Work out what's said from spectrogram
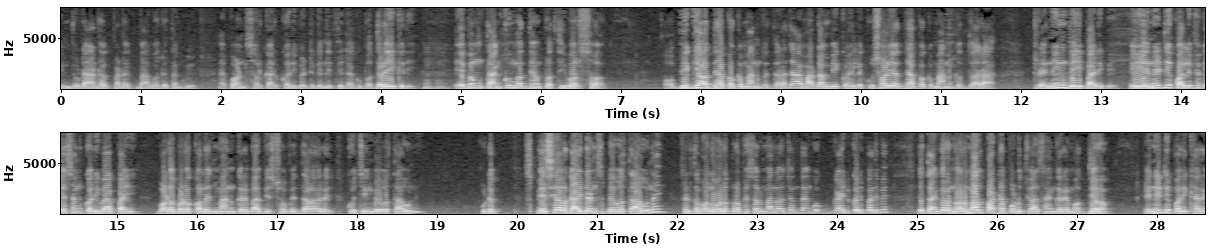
ଏମିତି ଗୋଟେ ଆଡ଼କ ପାଡ଼କ ଭାବରେ ତାଙ୍କୁ ଆପଏଣ୍ଟ ସରକାର କରିବେ ଟିକେ ନୀତିଟାକୁ ବଦଳେଇକରି ଏବଂ ତାଙ୍କୁ ମଧ୍ୟ ପ୍ରତିବର୍ଷ ଅଭିଜ୍ଞ ଅଧ୍ୟାପକମାନଙ୍କ ଦ୍ୱାରା ଯାହା ମ୍ୟାଡ଼ାମ୍ ବି କହିଲେ କୁଶଳୀ ଅଧ୍ୟାପକମାନଙ୍କ ଦ୍ୱାରା ଟ୍ରେନିଂ ଦେଇପାରିବେ ଏଇ ଏନ୍ଇଟି କ୍ୱାଲିଫିକେସନ୍ କରିବା ପାଇଁ ବଡ଼ ବଡ଼ କଲେଜ ମାନଙ୍କରେ ବା ବିଶ୍ୱବିଦ୍ୟାଳୟରେ କୋଚିଂ ବ୍ୟବସ୍ଥା ହେଉନି ଗୋଟେ ସ୍ପେଶିଆଲ ଗାଇଡ଼େନ୍ସ ବ୍ୟବସ୍ଥା ହେଉନାହିଁ ସେଠି ତ ଭଲ ଭଲ ପ୍ରଫେସର ମାନେ ଅଛନ୍ତି ତାଙ୍କୁ ଗାଇଡ଼ କରିପାରିବେ ଯେ ତାଙ୍କର ନର୍ମାଲ ପାଠ ପଢ଼ୁଥିବା ସାଙ୍ଗରେ ମଧ୍ୟ ଏନ୍ଇଟି ପରୀକ୍ଷାରେ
